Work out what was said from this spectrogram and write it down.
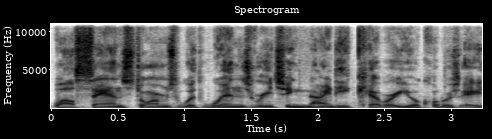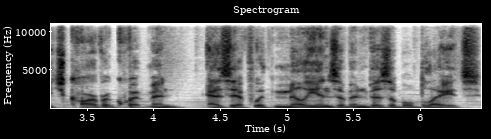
While sandstorms with winds reaching 90 km h carve equipment as if with millions of invisible blades.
